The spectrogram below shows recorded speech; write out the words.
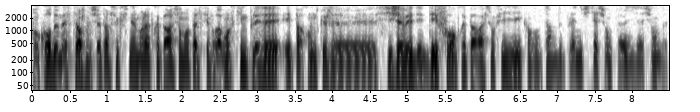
en cours de master, je me suis aperçu que finalement la préparation mentale, c'est vraiment ce qui me plaisait. Et par contre, que si j'avais des défauts en préparation physique, en, termes de planification, de périodisation, de,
